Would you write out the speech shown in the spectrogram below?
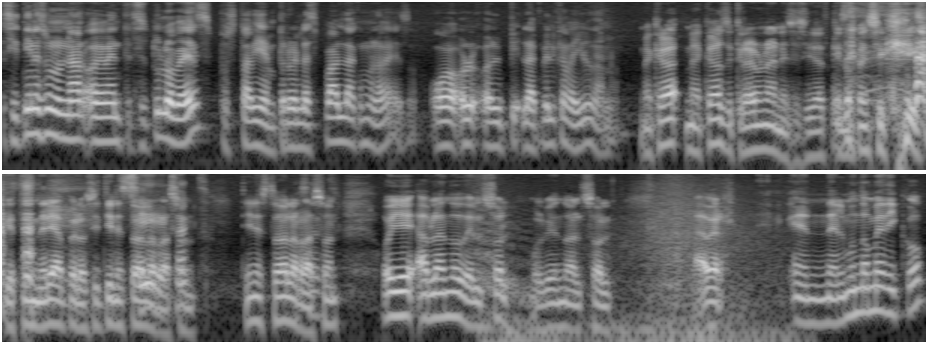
si tienes un lunar, obviamente, si tú lo ves, pues está bien. Pero en la espalda, ¿cómo la ves? O, la piel cabelluda, ¿no? Me, me, acabas de crear una necesidad que no pensé que, tendría, pero sí tienes toda la razón. Tienes toda la razón. Oye, hablando del sol, volviendo al sol. A ver, en el mundo médico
